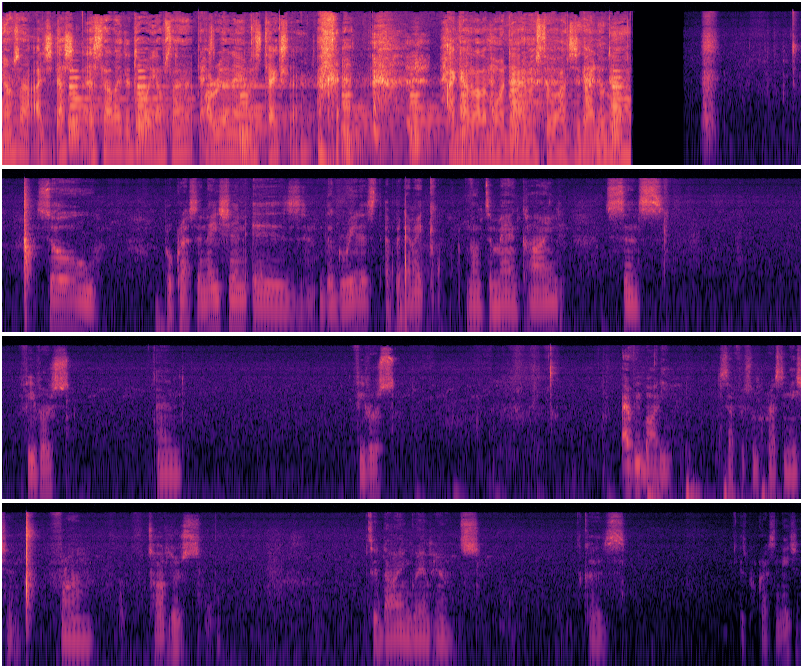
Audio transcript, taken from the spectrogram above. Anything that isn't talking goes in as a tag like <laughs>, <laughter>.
know what I'm saying? I just, that's, that's how I like to do it, you know what I'm saying? My real name is Dexter. <laughs> I got a lot of more diamonds too, I just got new diamonds. So, procrastination is the greatest epidemic known to mankind since fevers and fevers. Everybody suffers from procrastination, from toddlers to dying grandparents, because it's procrastination.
